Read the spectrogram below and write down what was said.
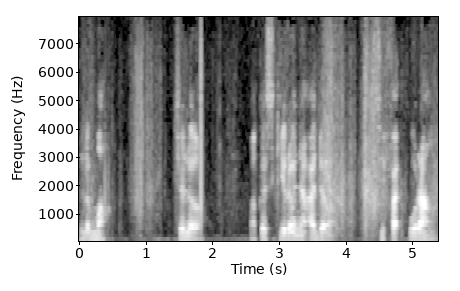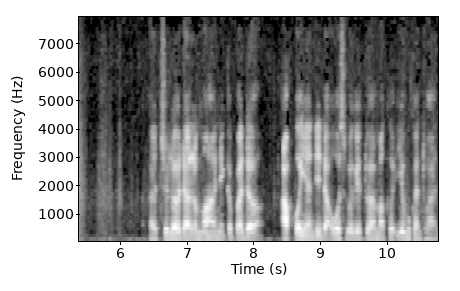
lemah cela. Maka sekiranya ada sifat kurang uh, cela dan lemah ini kepada apa yang didakwa sebagai Tuhan maka ia bukan Tuhan.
